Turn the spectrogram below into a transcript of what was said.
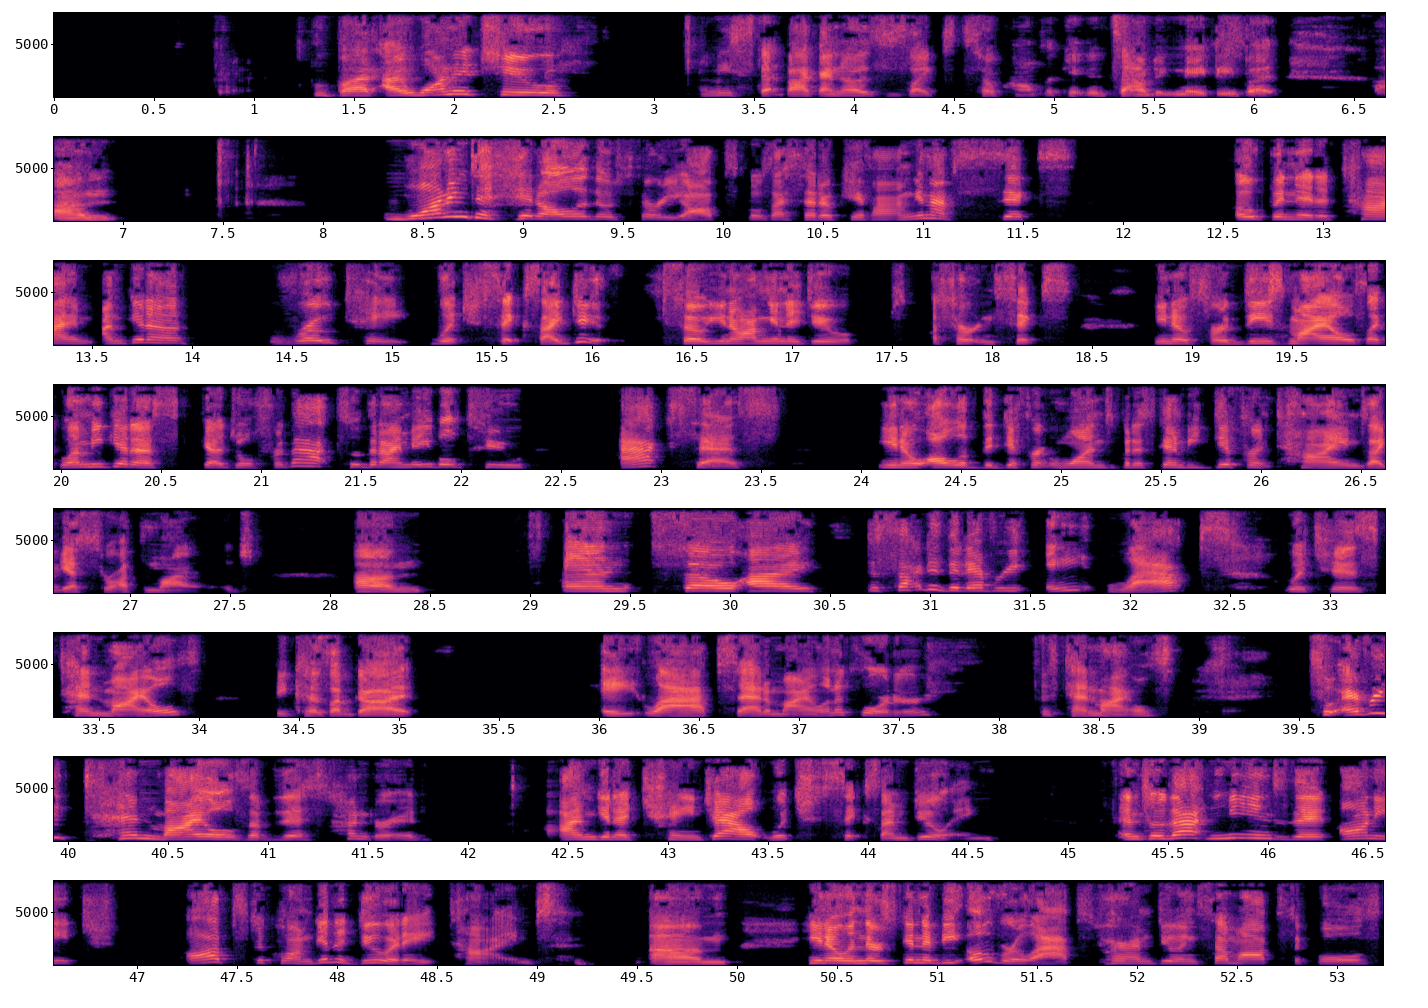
but I wanted to let me step back. I know this is like so complicated sounding, maybe, but um, wanting to hit all of those 30 obstacles, I said, okay, if I'm going to have six open at a time, I'm going to rotate which six I do. So, you know, I'm going to do a certain six, you know, for these miles. Like, let me get a schedule for that so that I'm able to access, you know, all of the different ones, but it's going to be different times, I guess, throughout the mileage. Um, and so I decided that every eight laps, which is 10 miles, because I've got eight laps at a mile and a quarter, is 10 miles. So every 10 miles of this 100, I'm going to change out which six I'm doing. And so that means that on each obstacle, I'm going to do it eight times. Um, you know, and there's going to be overlaps where I'm doing some obstacles,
